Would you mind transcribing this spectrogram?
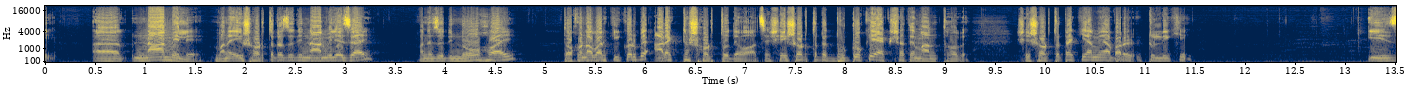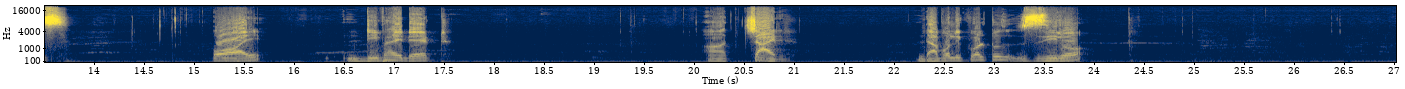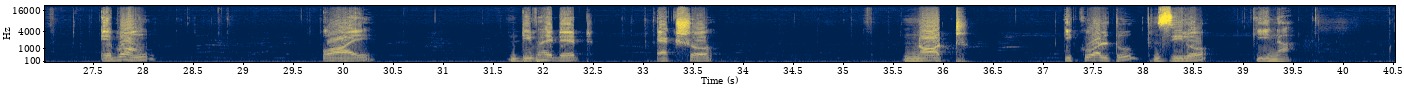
না মেলে মানে এই শর্তটা যদি না মিলে যায় মানে যদি নো হয়, তখন আবার কি করবে? আরেকটা শর্ত দেওয়া আছে। সেই শর্তটা দুটোকে একসাথে মানতে হবে। সেই শর্তটা কি আমি আবার একটু লিখি? ইজ ওয়াই ডিভাইডেড চার। ডাবল ইকুয়াল টু জিরো এবং ওয়াই ডিভাইডেড একশো নট ইকুয়াল টু জিরো কি না?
